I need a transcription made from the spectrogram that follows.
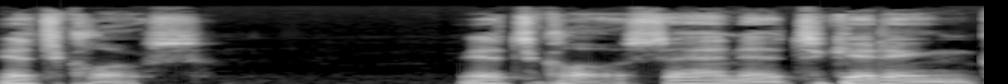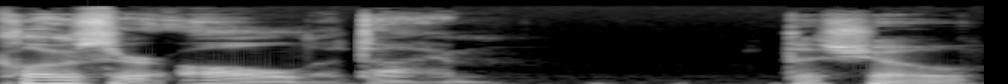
it's close. It's close, and it's getting closer all the time. The show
